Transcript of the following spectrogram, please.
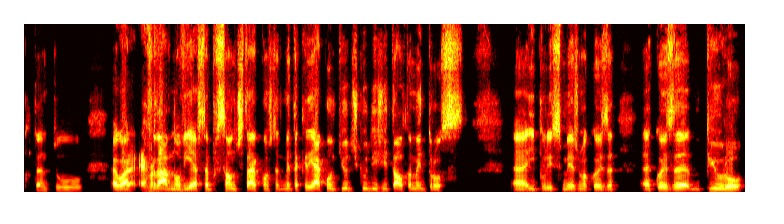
Portanto, agora, é verdade, não havia essa pressão de estar constantemente a criar conteúdos que o digital também trouxe. Uh, e por isso mesmo a coisa, a coisa piorou.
